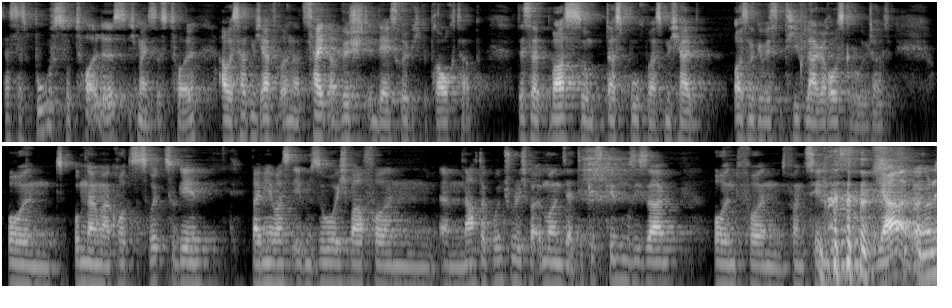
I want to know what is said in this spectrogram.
dass das Buch so toll ist. Ich meine, es ist toll, aber es hat mich einfach in einer Zeit erwischt, in der ich es wirklich gebraucht habe. Deshalb war es so das Buch, was mich halt aus einer gewissen Tieflage rausgeholt hat. Und um dann mal kurz zurückzugehen, bei mir war es eben so, ich war von, ähm, nach der Grundschule, ich war immer ein sehr dickes Kind, muss ich sagen. Und von, von 10 bis, ja, äh,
